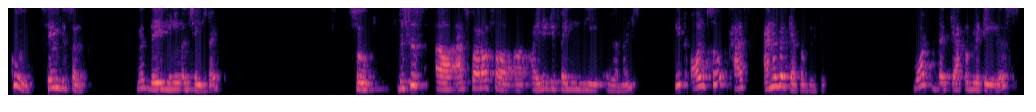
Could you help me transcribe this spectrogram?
Cool, same result with very minimal change, right? So this is uh, as far of uh, uh, identifying the elements. It also has another capability. What that capability is,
